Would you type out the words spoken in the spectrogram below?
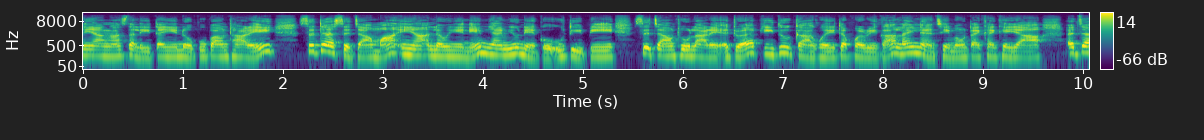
254တရင်တို့ပူးပေါင်းထားတဲ့စစ်တပ်စစ်ကြောင်းမှာအင်အားအလုံးရင်းနဲ့မြိုင်မြို့နယ်ကိုဥတီပြီးစစ်ကြောင်းထိုးလာတဲ့အတွက်ပြည်သူ့ကာကွယ်တပ်ဖွဲ့တွေကလိုက်လံချိန်မုံတိုက်ခိုက်ခဲ့ရာအကြံ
